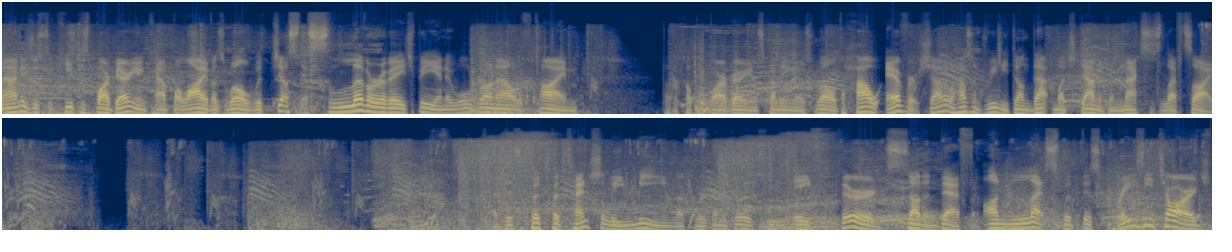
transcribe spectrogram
manages to keep his Barbarian camp alive as well with just a sliver of HP, and it will run out of time. But a couple barbarians coming in as well. However, Shadow hasn't really done that much damage on Max's left side. This could potentially mean that we're going to go to a third sudden death, unless with this crazy charge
